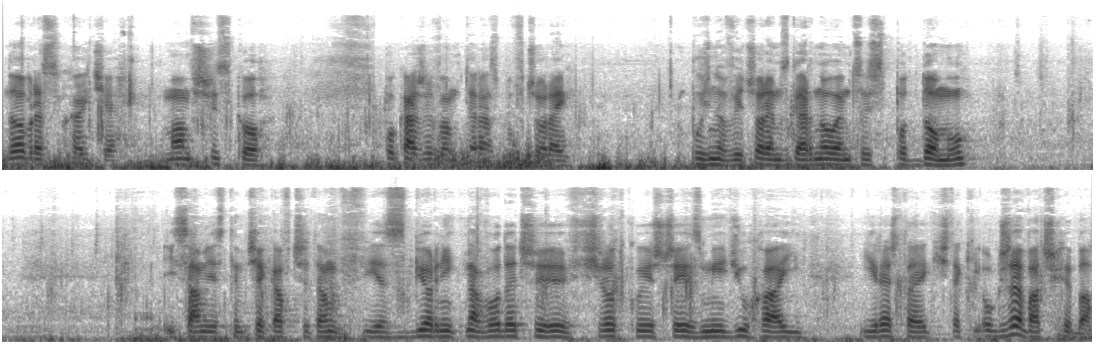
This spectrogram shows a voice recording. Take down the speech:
Dobra, słuchajcie, mam wszystko. Pokażę Wam teraz, bo wczoraj późno wieczorem zgarnąłem coś spod domu. I sam jestem ciekaw, czy tam jest zbiornik na wodę, czy w środku jeszcze jest miedziucha i, i reszta jakiś taki ogrzewacz chyba.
